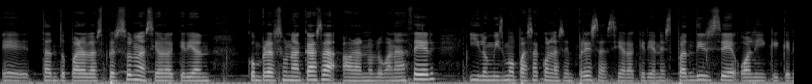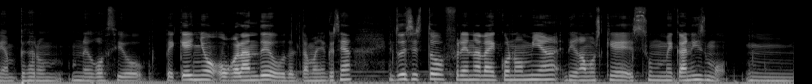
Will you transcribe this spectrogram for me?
eh, tanto para las personas si ahora querían comprarse una casa, ahora no lo van a hacer. Y lo mismo pasa con las empresas, si ahora querían expandirse o alguien que quería empezar un, negocio pequeño o grande o del tamaño que sea. Entonces esto frena la economía, digamos que es un mecanismo mm,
